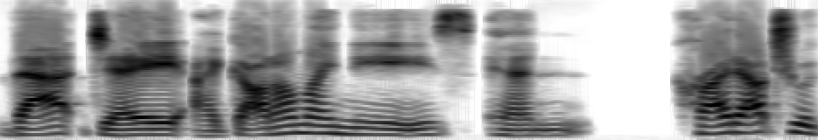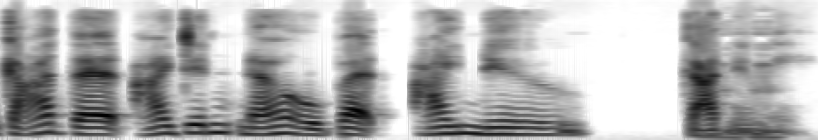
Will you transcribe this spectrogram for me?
That day, I got on my knees and cried out to a God that I didn't know, but I knew God mm-hmm. knew me.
